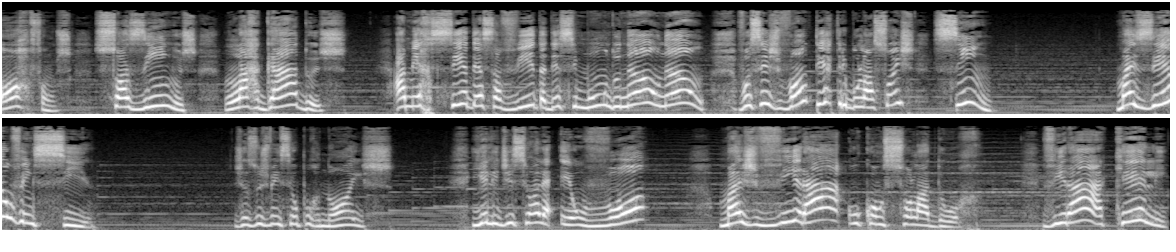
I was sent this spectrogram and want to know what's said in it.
órfãos, sozinhos, largados à mercê dessa vida, desse mundo. Não, não. Vocês vão ter tribulações, sim. Mas eu venci. Jesus venceu por nós. E ele disse: Olha, eu vou, mas virá o Consolador. Virá aquele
